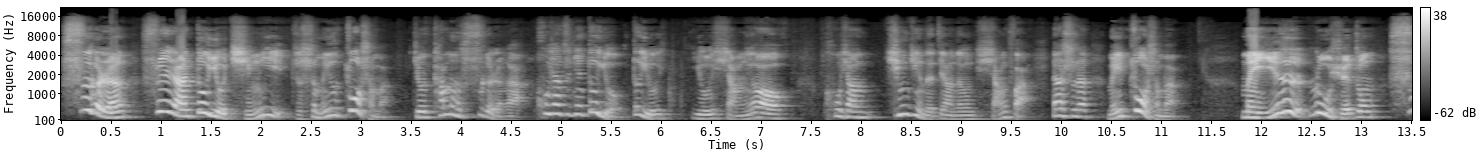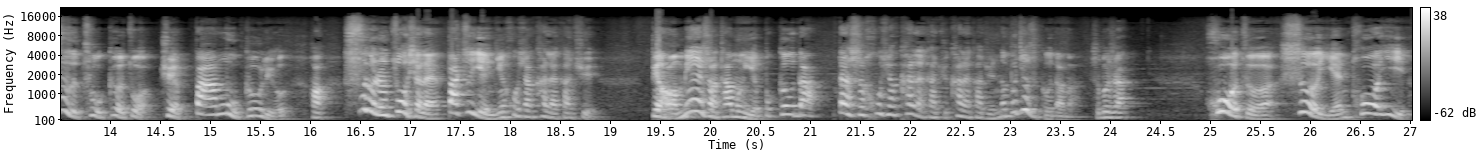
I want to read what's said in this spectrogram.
四个人虽然都有情谊，只是没有做什么。就他们四个人啊，互相之间都有都有有想要互相亲近的这样的想法，但是呢，没做什么。每一日入学中，四处各坐，却八目勾留。好，四个人坐下来，八只眼睛互相看来看去。表面上他们也不勾搭，但是互相看来看去，看来看去，那不就是勾搭吗？是不是？或者设言托意，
